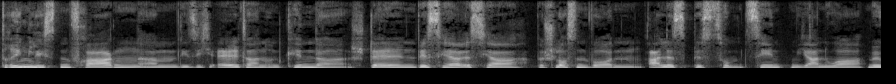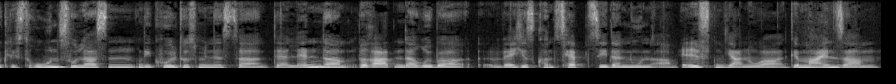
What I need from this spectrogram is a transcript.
dringlichsten Fragen, ähm, die sich Eltern und Kinder stellen. Bisher ist ja beschlossen worden, alles bis zum 10. Januar möglichst ruhen zu lassen. Die Kultusminister der Länder beraten darüber, welches Konzept sie dann nun am 11. Januar Gemeinsam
